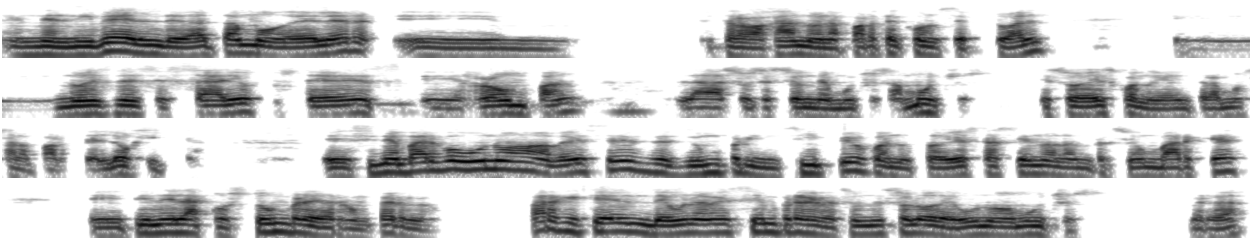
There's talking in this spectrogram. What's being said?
en el nivel de Data Modeler, em, trabajando en la parte conceptual, eh, no es necesario que ustedes eh, rompan la asociación de muchos a muchos. Eso es cuando ya entramos a la parte lógica. Eh, sin embargo, uno a veces desde un principio, cuando todavía está haciendo la impresión Barker, tiene la costumbre de romperlo, para que queden de una vez siempre relaciones solo de uno a muchos, ¿verdad?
